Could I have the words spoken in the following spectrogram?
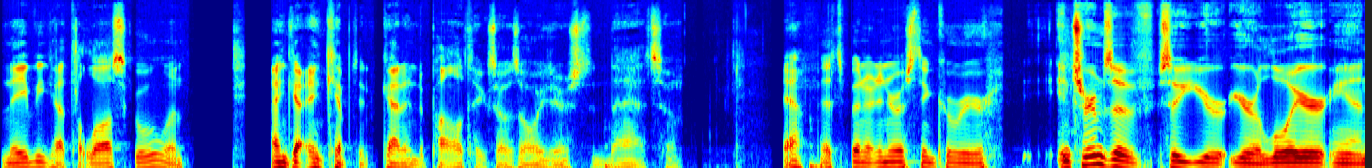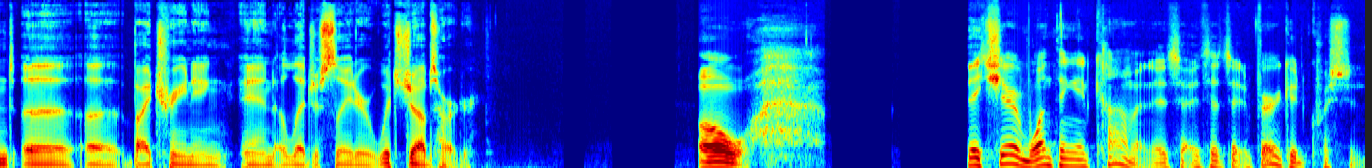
Navy, got to law school, and and got and kept it, got into politics. I was always interested in that. So yeah, it's been an interesting career. In terms of so you're you're a lawyer and uh, uh, by training and a legislator. Which job's harder? Oh, they share one thing in common. It's, it's, it's a very good question.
